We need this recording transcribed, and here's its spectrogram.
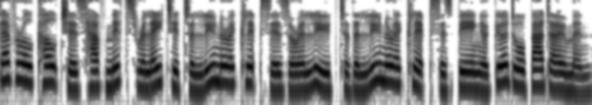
Several cultures have myths related to lunar eclipses or allude to the lunar eclipse as being a good or bad omen.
